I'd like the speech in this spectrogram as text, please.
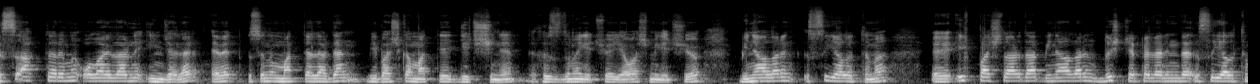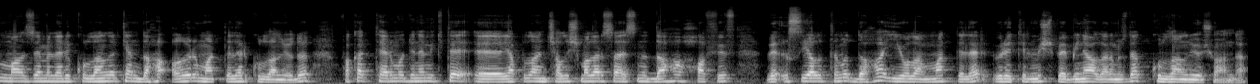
Isı aktarımı olaylarını inceler. Evet ısının maddelerden bir başka maddeye geçişini hızlı mı geçiyor, yavaş mı geçiyor? Binaların ısı yalıtımı ee, ilk başlarda binaların dış cephelerinde ısı yalıtım malzemeleri kullanılırken daha ağır maddeler kullanılıyordu. Fakat termodinamikte e, yapılan çalışmalar sayesinde daha hafif ve ısı yalıtımı daha iyi olan maddeler üretilmiş ve binalarımızda kullanılıyor şu anda.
